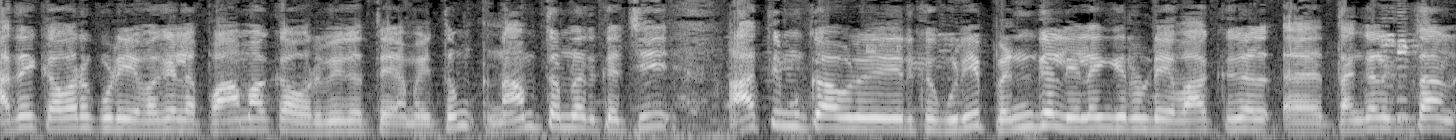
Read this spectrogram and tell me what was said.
அதை கவரக்கூடிய வகையில் பாமக ஒரு வீகத்தை அமைத்தும் நாம் தமிழர் கட்சி அதிமுகவில் இருக்கக்கூடிய பெண்கள் இளைஞருடைய வாக்குகள் தங்களுக்கு தான்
